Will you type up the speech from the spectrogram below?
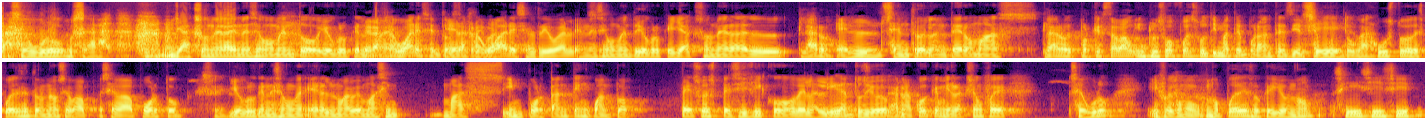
¿Estás seguro? O sea, Jackson era en ese momento, yo creo que el Era Jaguares entonces. Era el rival. Jaguares el rival. En ese momento yo creo que Jackson era el, Claro. el centro delantero más... Claro, porque estaba, incluso fue su última temporada antes de irse a Portugal. justo después de ese torneo se va, se va a Porto. Sí. Yo creo que en ese momento era el 9 más, más importante en cuanto a peso específico de la liga. Entonces yo Claro. me acuerdo que mi reacción fue, ¿seguro? Y fue como, ¿no puedes o qué? Yo, no, sí, sí, sí.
